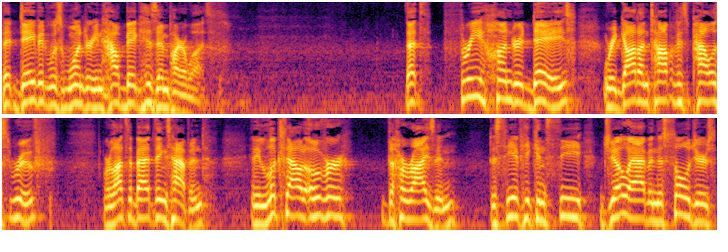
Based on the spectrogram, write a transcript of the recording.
that David was wondering how big his empire was. That's 300 days where he got on top of his palace roof, where lots of bad things happened, and he looks out over the horizon to see if he can see Joab and the soldiers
